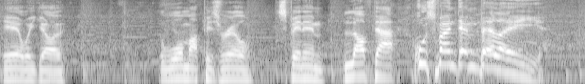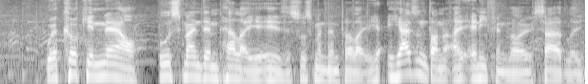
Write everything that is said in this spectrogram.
Here we go. The warm-up is real. Spin him. Love that. Ousmane Dembele! We're cooking now. Ousmane Dembele, it is. It's Ousmane Dembele. He, hasn't done anything, though, sadly.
